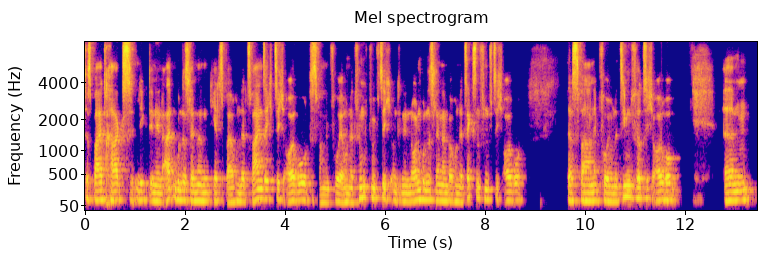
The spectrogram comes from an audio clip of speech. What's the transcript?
des Beitrags liegt in den alten Bundesländern jetzt bei 162 Euro. Das waren vorher 155 und in den neuen Bundesländern bei 156 Euro. Das waren im Vorjahr 147 Euro. Ähm,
